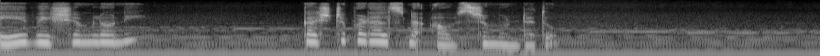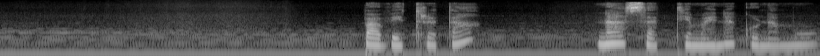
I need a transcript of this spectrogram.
ఏ విషయంలోని కష్టపడాల్సిన అవసరం ఉండదు. పవిత్రత నా సత్యమైన గుణము.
